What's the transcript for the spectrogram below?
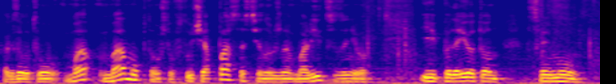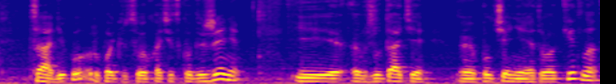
как зовут его маму, потому что в случае опасности нужно молиться за него. И подает он своему цадику, руководителю своего хасидского движения, и в результате э, получения этого китла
